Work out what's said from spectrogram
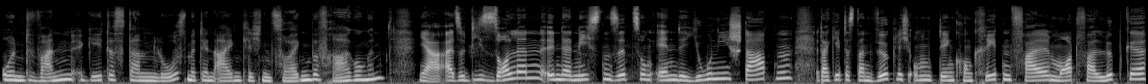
Und wann geht es dann los mit den eigentlichen Zeugenbefragungen? Ja, also die sollen in der nächsten Sitzung Ende Juni starten. Da geht es dann wirklich um den konkreten Fall Mordfall Lübcke.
